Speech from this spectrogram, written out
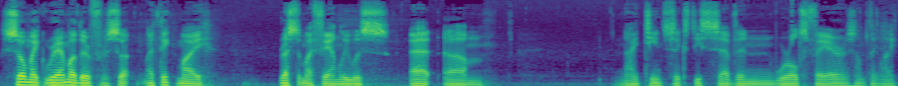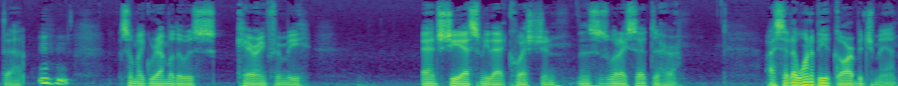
So my grandmother, for some, I think my rest of my family was at um, 1967 World's Fair or something like that. hmm So my grandmother was caring for me, and she asked me that question. And this is what I said to her. I said, "I want to be a garbage man,"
